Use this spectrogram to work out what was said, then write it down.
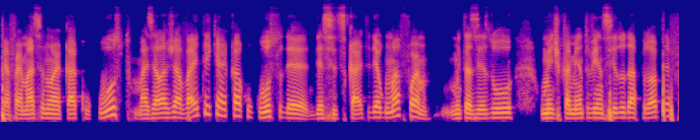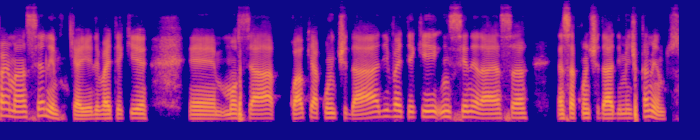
para a farmácia não arcar com o custo, mas ela já vai ter que arcar com o custo de, desse descarte de alguma forma. Muitas vezes o, o, medicamento vencido da própria farmácia ali, que aí ele vai ter que é, mostrar qual que é a quantidade e vai ter que incinerar essa, essa quantidade de medicamentos.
